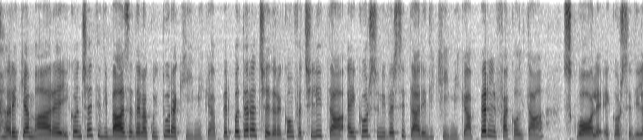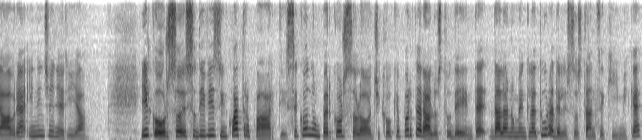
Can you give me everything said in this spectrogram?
richiamare i concetti di base della cultura chimica per poter accedere con facilità ai corsi universitari di chimica per le facoltà scuole e corsi di laurea in ingegneria. Il corso è suddiviso in quattro parti, secondo un percorso logico che porterà lo studente dalla nomenclatura delle sostanze chimiche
